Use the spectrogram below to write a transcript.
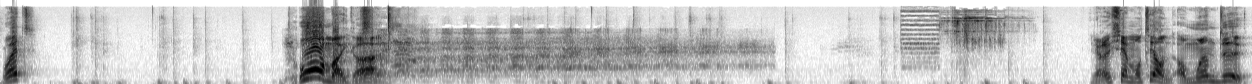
What? Oh my god! Il a réussi à monter en, moins de deux.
